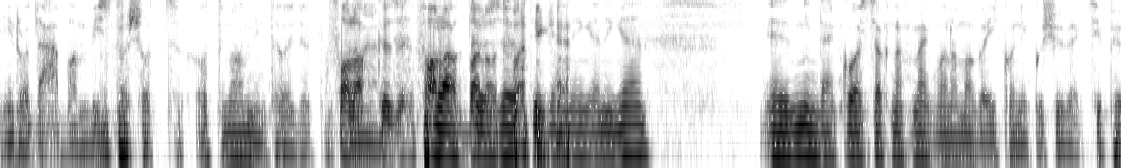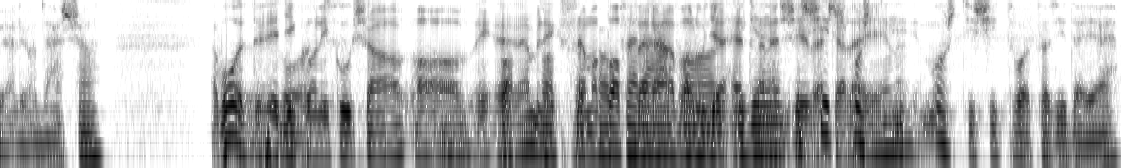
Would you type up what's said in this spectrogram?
irodában biztos ott, ott van, mint ahogy ott falak között, falak között, ott van, igen, igen, igen. Minden korszaknak megvan a maga ikonikus üvegcipő előadása. Volt egy volt. ikonikus, a, a, a, emlékszem, a papverával, ugye a 70-es évek és elején. Most, most is itt volt az ideje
